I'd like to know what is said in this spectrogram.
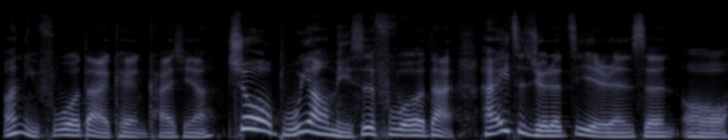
而你富二代也可以很开心啊，就不要你是富二代，还一直觉得自己的人生哦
